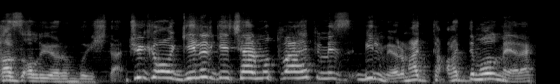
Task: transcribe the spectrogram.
haz alıyorum bu işten. Çünkü o gelir geçer mutfağı hepimiz bilmiyorum had- haddim olmayarak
